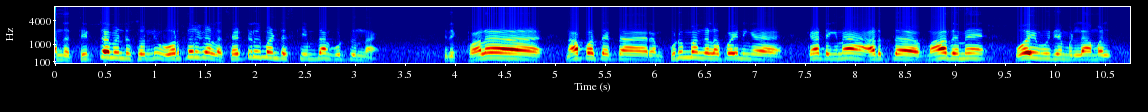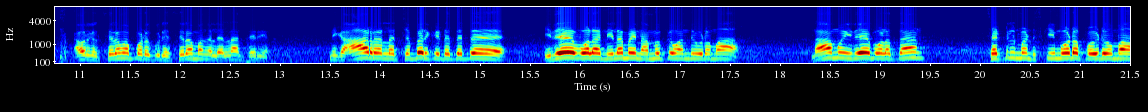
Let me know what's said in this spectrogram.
அந்த திட்டம் என்று சொல்லி ஒருத்தருக்கும் இல்லை செட்டில்மெண்ட் ஸ்கீம் தான் கொடுத்துருந்தாங்க. இதுக்கு பல நாற்பத்தெட்டாயிரம் குடும்பங்களை போய் நீங்கள் கேட்டிங்கன்னா அடுத்த மாதமே ஓய்வூதியம் இல்லாமல் அவர்கள் சிரமப்படக்கூடிய சிரமங்கள் எல்லாம் தெரியும். இன்றைக்கி ஆறரை லட்சம் பேர் கிட்டத்தட்ட இதே போல் நிலைமை நமக்கு வந்து விடுமா? நாமும் இதே போலத்தான் செட்டில்மெண்ட் ஸ்கீமோடு போயிடுவோமா?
